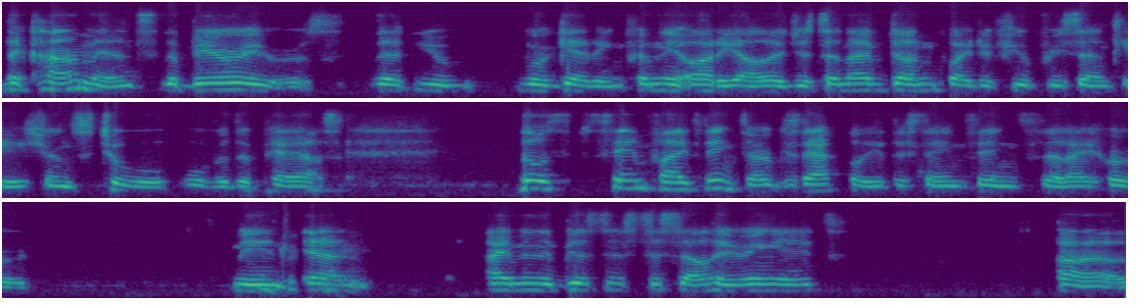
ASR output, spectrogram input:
the comments the barriers that you were getting from the audiologists and i've done quite a few presentations too over the past those same five things are exactly the same things that i heard. I mean and I'm in the business to sell hearing aids. Uh,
